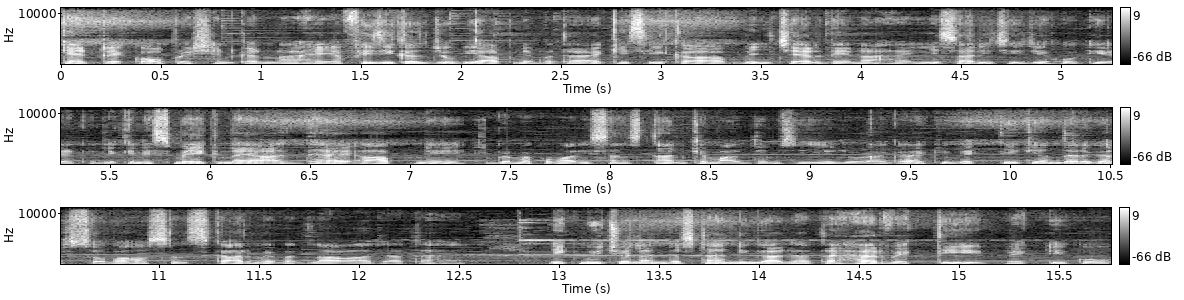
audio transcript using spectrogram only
कैटरेक का ऑपरेशन करना है या फ़िज़िकल जो भी आपने बताया, किसी का व्हील चेयर देना है, ये सारी चीज़ें होती रहती हैं। लेकिन इसमें एक नया अध्याय आपने ब्रह्मा कुमारी संस्थान के माध्यम से ये जोड़ा गया कि व्यक्ति के अंदर अगर स्वभाव संस्कार में बदलाव आ जाता है एक म्यूचुअल अंडरस्टैंडिंग आ जाता है। हर व्यक्ति व्यक्ति को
